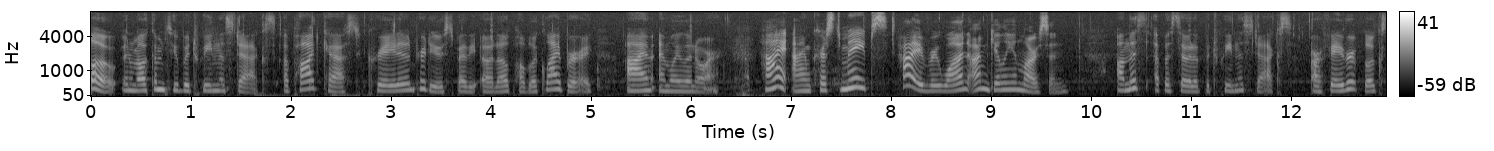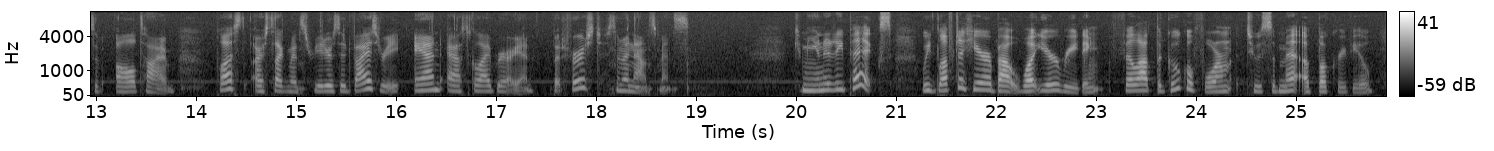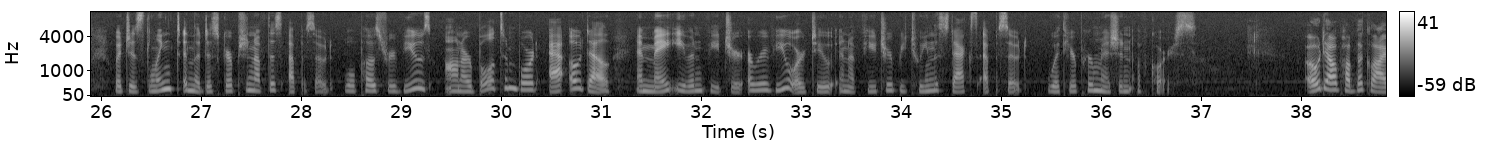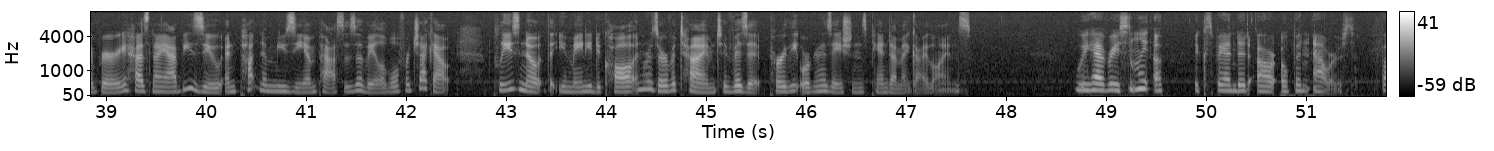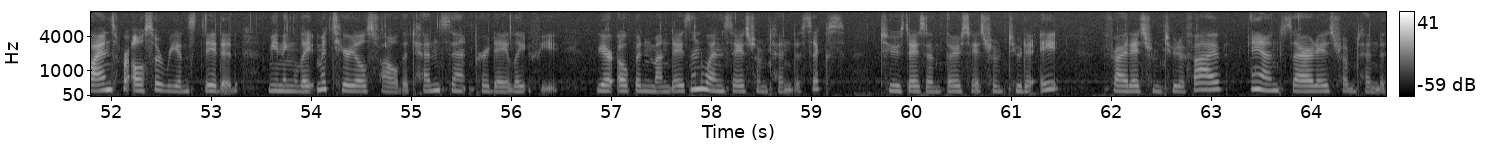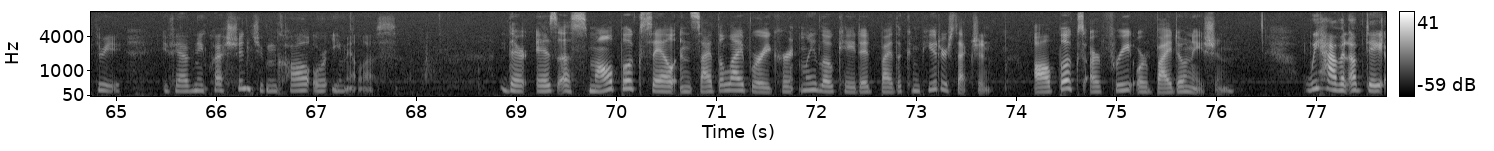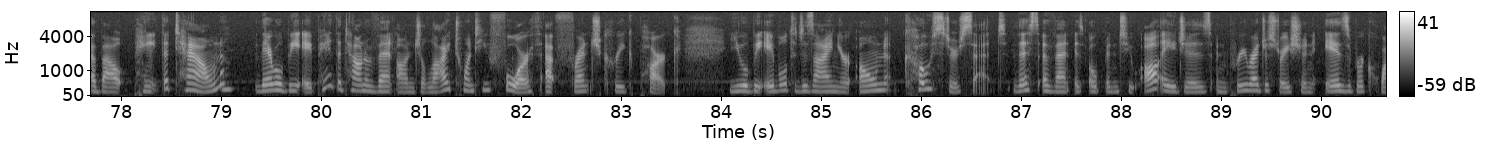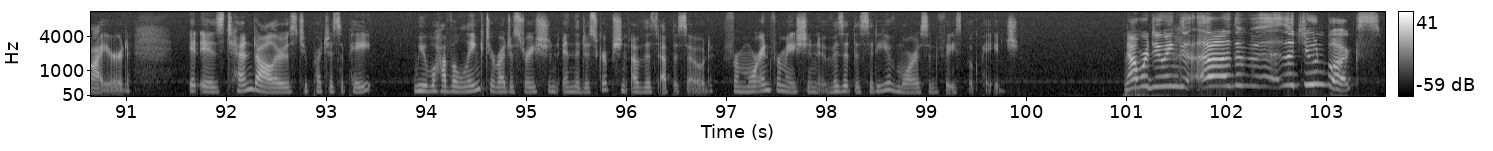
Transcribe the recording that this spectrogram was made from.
Hello, and welcome to Between the Stacks, a podcast created and produced by the Odell Public Library. I'm Emily Lenore. Hi, I'm Krista Mapes. Hi, everyone. I'm Gillian Larson. On this episode of Between the Stacks, our favorite books of all time, plus our segments Reader's Advisory and Ask a Librarian. But first, some announcements. Community Picks. We'd love to hear about what you're reading. Fill out the Google form to submit a book review, which is linked in the description of this episode. We'll post reviews on our bulletin board at Odell and may even feature a review or two in a future Between the Stacks episode, with your permission, of course. Odell Public Library has Niabi Zoo and Putnam Museum passes available for checkout. Please note that you may need to call and reserve a time to visit per the organization's pandemic guidelines. We have recently up- expanded our open hours. Fines were also reinstated, meaning late materials follow the 10 cent per day late fee. We are open Mondays and Wednesdays from 10 to 6, Tuesdays and Thursdays from 2 to 8, Fridays from 2 to 5, and Saturdays from 10 to 3. If you have any questions, you can call or email us. There is a small book sale inside the library currently located by the computer section. All books are free or by donation. We have an update about Paint the Town. There will be a Paint the Town event on July 24th at French Creek Park. You will be able to design your own coaster set. This event is open to all ages and pre registration is required. It is $10 to participate. We will have a link to registration in the description of this episode. For more information, visit the City of Morrison Facebook page. Now we're doing uh, the, the June books,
